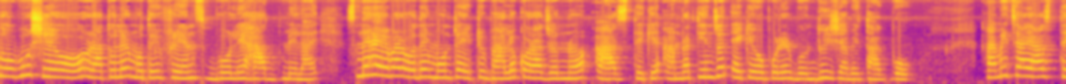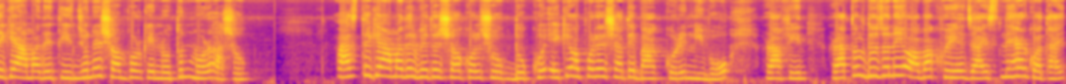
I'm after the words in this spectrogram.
তবু সেও রাতুলের মতোই ফ্রেন্ডস বলে হাত মেলায়। স্নেহা, এবার ওদের মনটা একটু ভালো করার জন্য আজ থেকে আমরা তিনজন একে অপরের বন্ধু হিসাবে থাকব। আমি চাই আজ থেকে আমাদের তিনজনের সম্পর্কে নতুন মোড় আসুক। আজ থেকে আমাদের ভেতর সকল সুখ, দুঃখ একে অপরের সাথে ভাগ করে নিব। রাফিদ, রাতুল দুজনেই অবাক হয়ে যায় স্নেহার কথায়।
